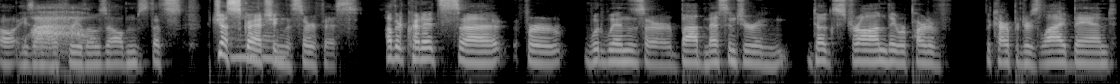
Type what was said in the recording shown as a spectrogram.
Oh, he's on all three of those albums. That's just scratching Amazing. the surface. Other credits uh, for woodwinds are Bob Messenger and Doug Strawn. They were part of the Carpenters live band.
